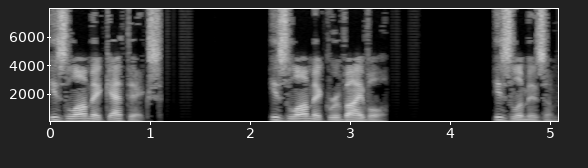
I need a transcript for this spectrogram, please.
Islamic Ethics. Islamic Revival. Islamism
